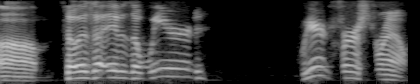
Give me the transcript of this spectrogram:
Um so it was a it was a weird weird first round.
